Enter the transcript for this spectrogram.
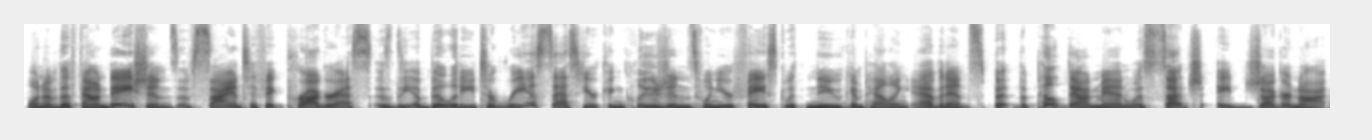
One of the foundations of scientific progress is the ability to reassess your conclusions when you're faced with new compelling evidence. But the Piltdown Man was such a juggernaut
